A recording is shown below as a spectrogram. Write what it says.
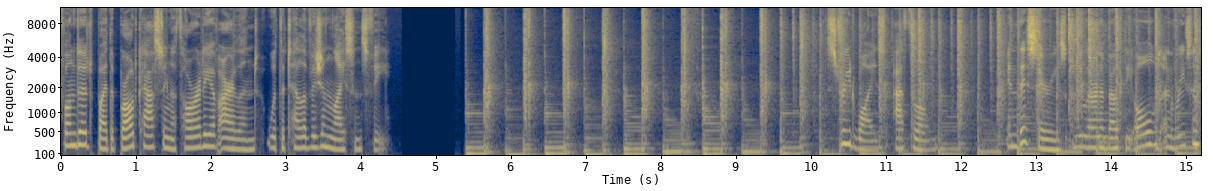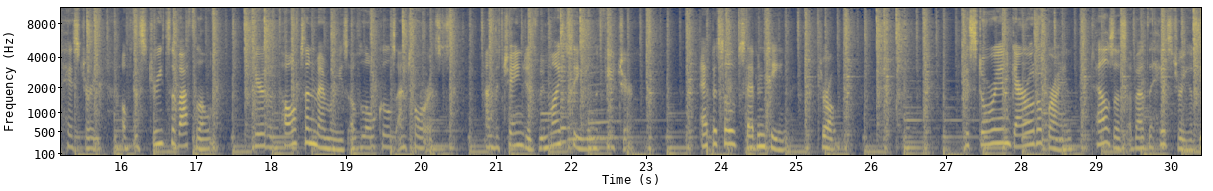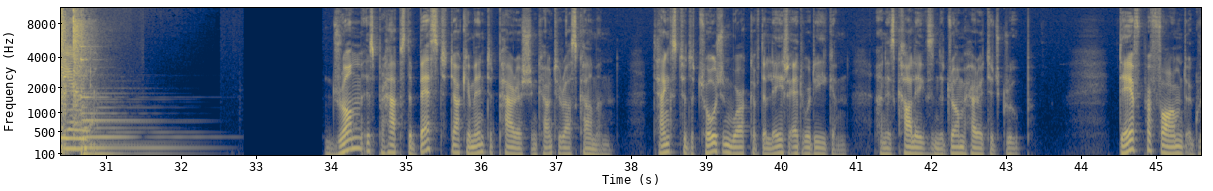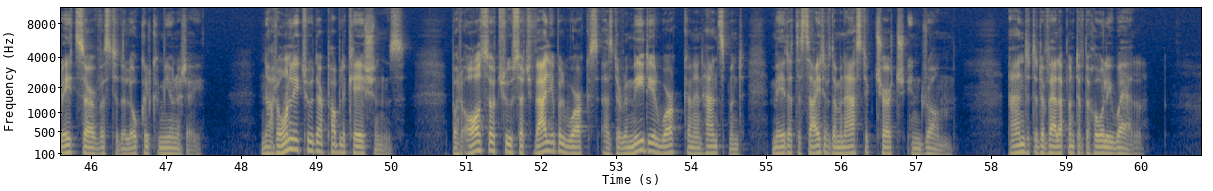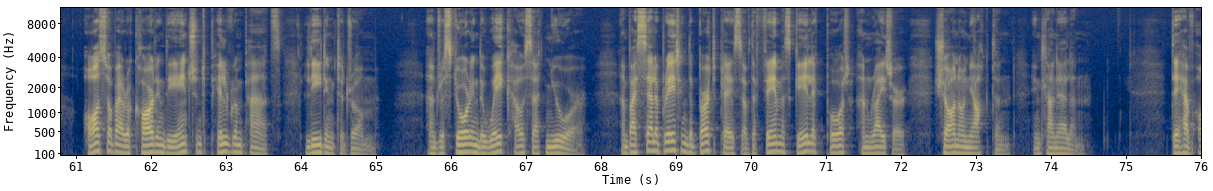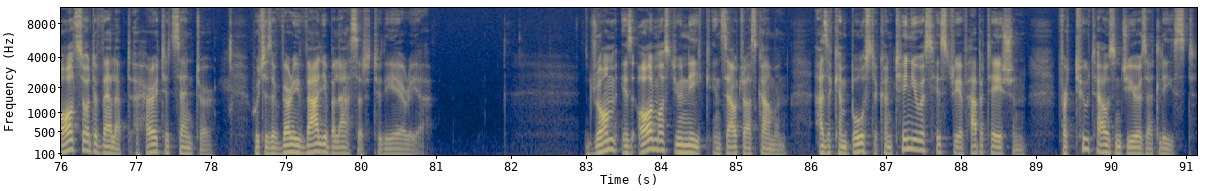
funded by the Broadcasting Authority of Ireland with the television licence fee. Streetwise Athlone. In this series, we learn about the old and recent history of the streets of Athlone, hear the thoughts and memories of locals and tourists, and the changes we might see in the future. Episode 17 Drum. Historian Gearoid O'Brien tells us about the history of the area. Drum is perhaps the best documented parish in County Roscommon, thanks to the Trojan work of the late Edward Egan and his colleagues in the Drum Heritage Group. They have performed a great service to the local community, not only through their publications, but also through such valuable works as the remedial work and enhancement made at the site of the monastic church in Drum, and the development of the Holy Well. Also by recording the ancient pilgrim paths leading to Drum, and restoring the wake house at Newr, and by celebrating the birthplace of the famous Gaelic poet and writer Sean O'Neachtan in Clonellin. They have also developed a heritage centre, which is a very valuable asset to the area. Drum is almost unique in South Roscommon as it can boast a continuous history of habitation for 2,000 years at least.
